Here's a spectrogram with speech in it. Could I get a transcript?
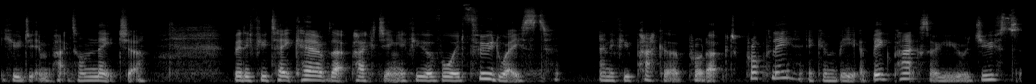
huge impact on nature. But if you take care of that packaging, if you avoid food waste, and if you pack a product properly, it can be a big pack, so you reduce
